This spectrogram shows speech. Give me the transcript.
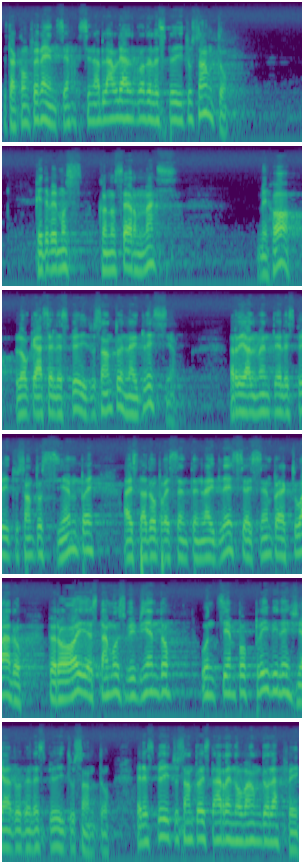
esta conferencia sin hablarle algo del Espíritu Santo, que debemos conocer más, mejor, lo que hace el Espíritu Santo en la iglesia. Realmente el Espíritu Santo siempre ha estado presente en la iglesia y siempre ha actuado, pero hoy estamos viviendo un tiempo privilegiado del Espíritu Santo. El Espíritu Santo está renovando la fe,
